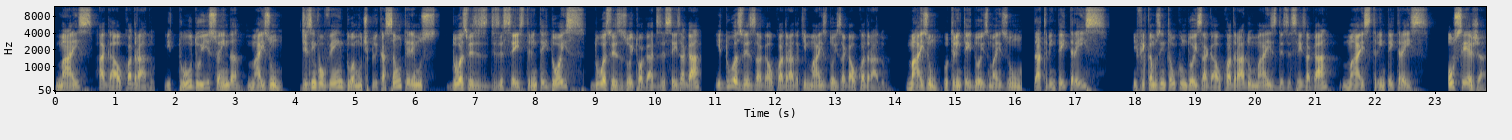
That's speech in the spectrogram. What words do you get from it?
mais h ao quadrado. E tudo isso ainda mais 1. Desenvolvendo a multiplicação, teremos 2 vezes 16, 32, 2 vezes 8h, 16h, e 2 vezes h ao quadrado aqui mais 2h ao quadrado. Mais 1. O 32 mais 1 dá 33. E ficamos, então, com 2h ao quadrado mais 16h mais 33. Ou seja,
